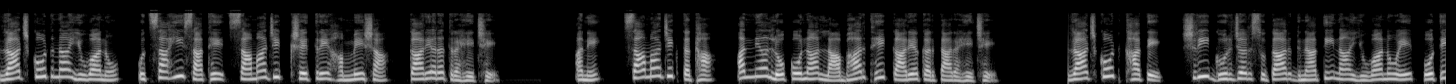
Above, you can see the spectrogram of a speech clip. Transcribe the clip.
રાજકોટના યુવાનો ઉત્સાહી સાથે સામાજિક ક્ષેત્રે હંમેશા કાર્યરત રહે છે અને સામાજિક તથા અન્ય લોકોના લાભાર્થે કાર્ય કરતા રહે છે. રાજકોટ ખાતે શ્રી ગુર્જર સુતાર જ્ઞાતિના યુવાનોએ પોતે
